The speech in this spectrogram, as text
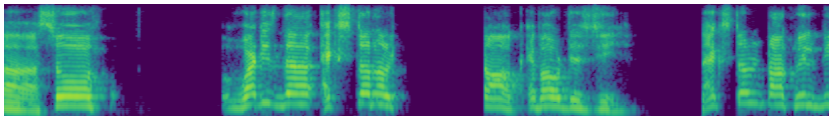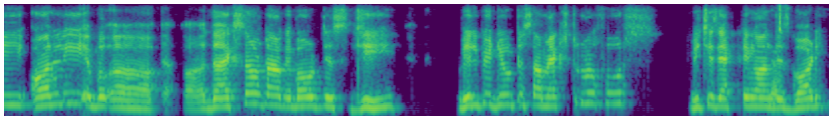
Uh, so what is the external torque about this G? The external torque will be only about uh, uh, the external torque about this G will be due to some external force which is acting on Yes. this body.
